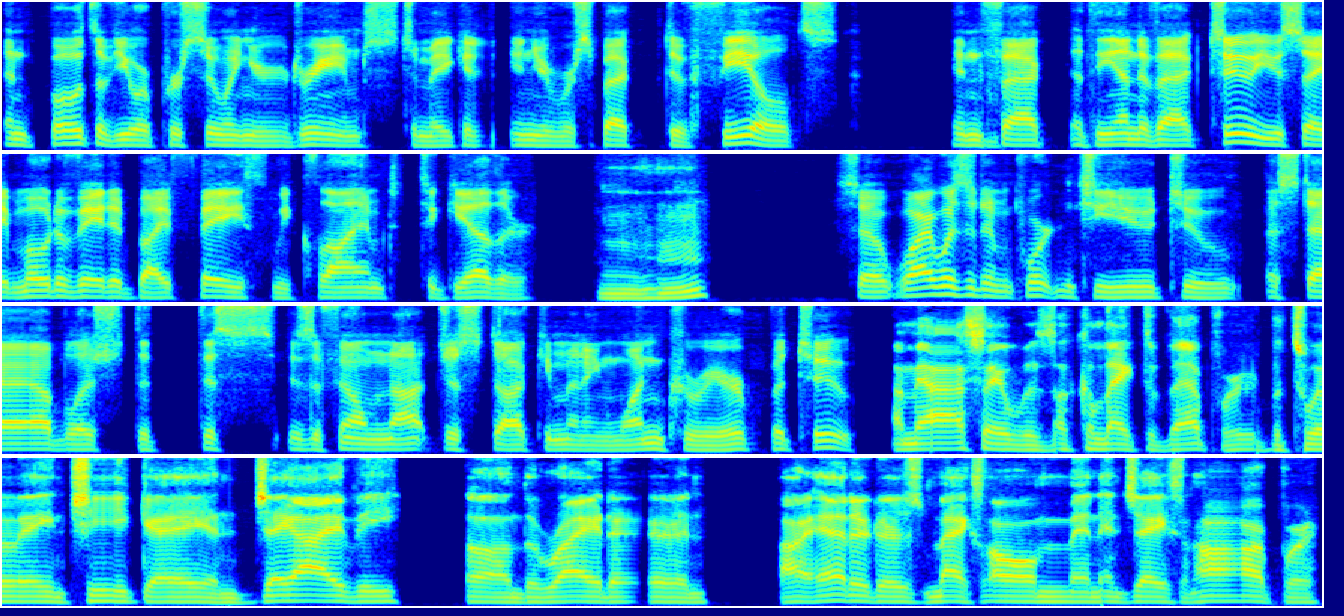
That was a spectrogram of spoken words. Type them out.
And both of you are pursuing your dreams to make it in your respective fields. In fact, at the end of Act Two, you say, motivated by faith, we climbed together. Mm-hmm. So, why was it important to you to establish that this is a film not just documenting one career, but two? I mean, I say it was a collective effort between Chike and J. Ivy, um, the writer, and our editors, Max Ullman and Jason Harper.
